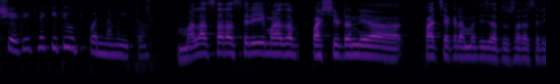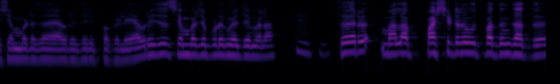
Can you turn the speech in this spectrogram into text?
शेतीतनं किती उत्पन्न मिळतं? मला सरासरी माझा पाचशे टन पाच एकरामध्ये जातो सरासरी शंभर टन ॲव्हरेज जरी पकडले ॲव्हरेजच शंभरच्या पुढे मिळते मला. तर मला पाचशे टन उत्पादन जातं.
